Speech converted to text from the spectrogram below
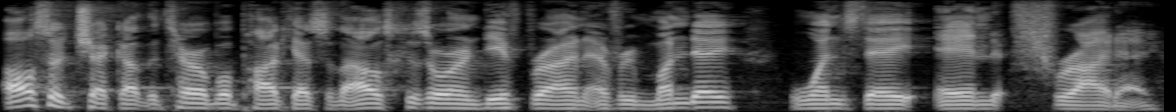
Also, check out The Terrible Podcast with Alex Kozora and Dave Bryan every Monday, Wednesday, and Friday.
